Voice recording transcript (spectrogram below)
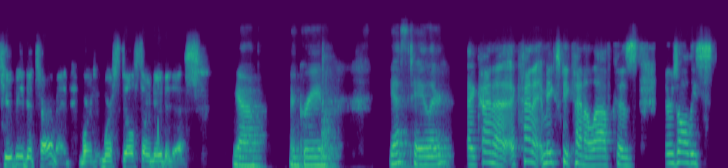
to be determined. We're, we're still so new to this. Yeah agreed yes taylor I kind of, it kind of, it makes me kind of laugh because there's all these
